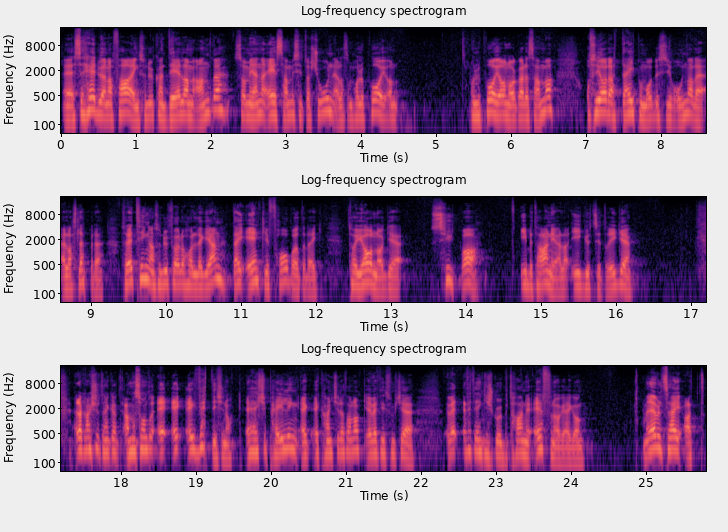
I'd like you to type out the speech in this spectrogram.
eh, så har du en erfaring som du kan dele med andre som gjerne er i samme situasjon, eller som holder på, å gjøre, på å gjøre noe av det samme. Og så gjør det at de på en måte styrer under det eller slipper det. Så de tingene som du føler holder deg igjen, de egentlig forbereder deg til å gjøre noe sykt bra i Betania eller i Guds rike. Eller kanskje du tenker at ja, men Sondre, jeg, jeg, jeg, vet ikke nok. Jeg har ikke peiling. Jeg, jeg, kan ikke dette nok. Jeg vet, liksom ikke, jeg vet, jeg vet egentlig ikke hva Betania er for noe engang. Men jeg vil si at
